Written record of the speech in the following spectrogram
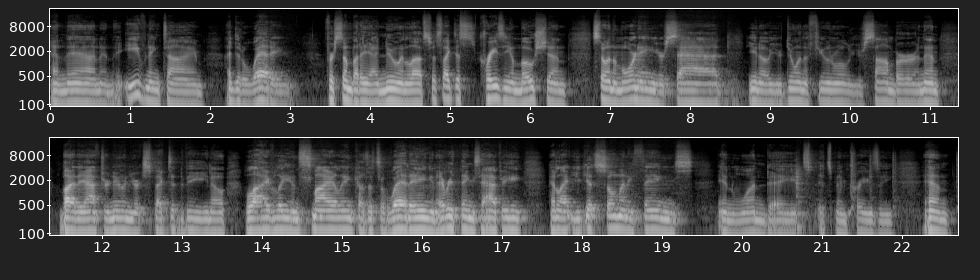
And then in the evening time, I did a wedding for somebody I knew and loved. So it's like this crazy emotion. So in the morning, you're sad, you know, you're doing the funeral, you're somber. And then by the afternoon, you're expected to be, you know, lively and smiling because it's a wedding and everything's happy. And like you get so many things in one day. It's, it's been crazy. And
